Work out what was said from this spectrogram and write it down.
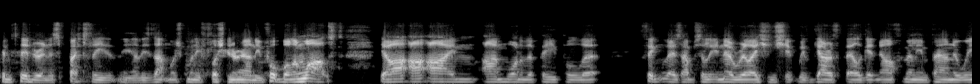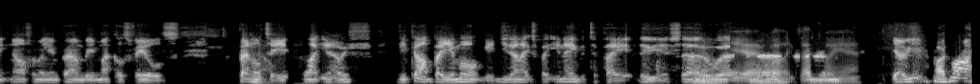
considering, especially you know there's that much money flushing around in football. And whilst you know I, I, I'm I'm one of the people that think there's absolutely no relationship with Gareth Bale getting half a million pound a week and half a million pound being Macclesfield's penalty. Like you know if if you can't pay your mortgage, you don't expect your neighbour to pay it, do you? So No. uh, yeah, uh, well, exactly, um, yeah. you know, you, I- well, I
